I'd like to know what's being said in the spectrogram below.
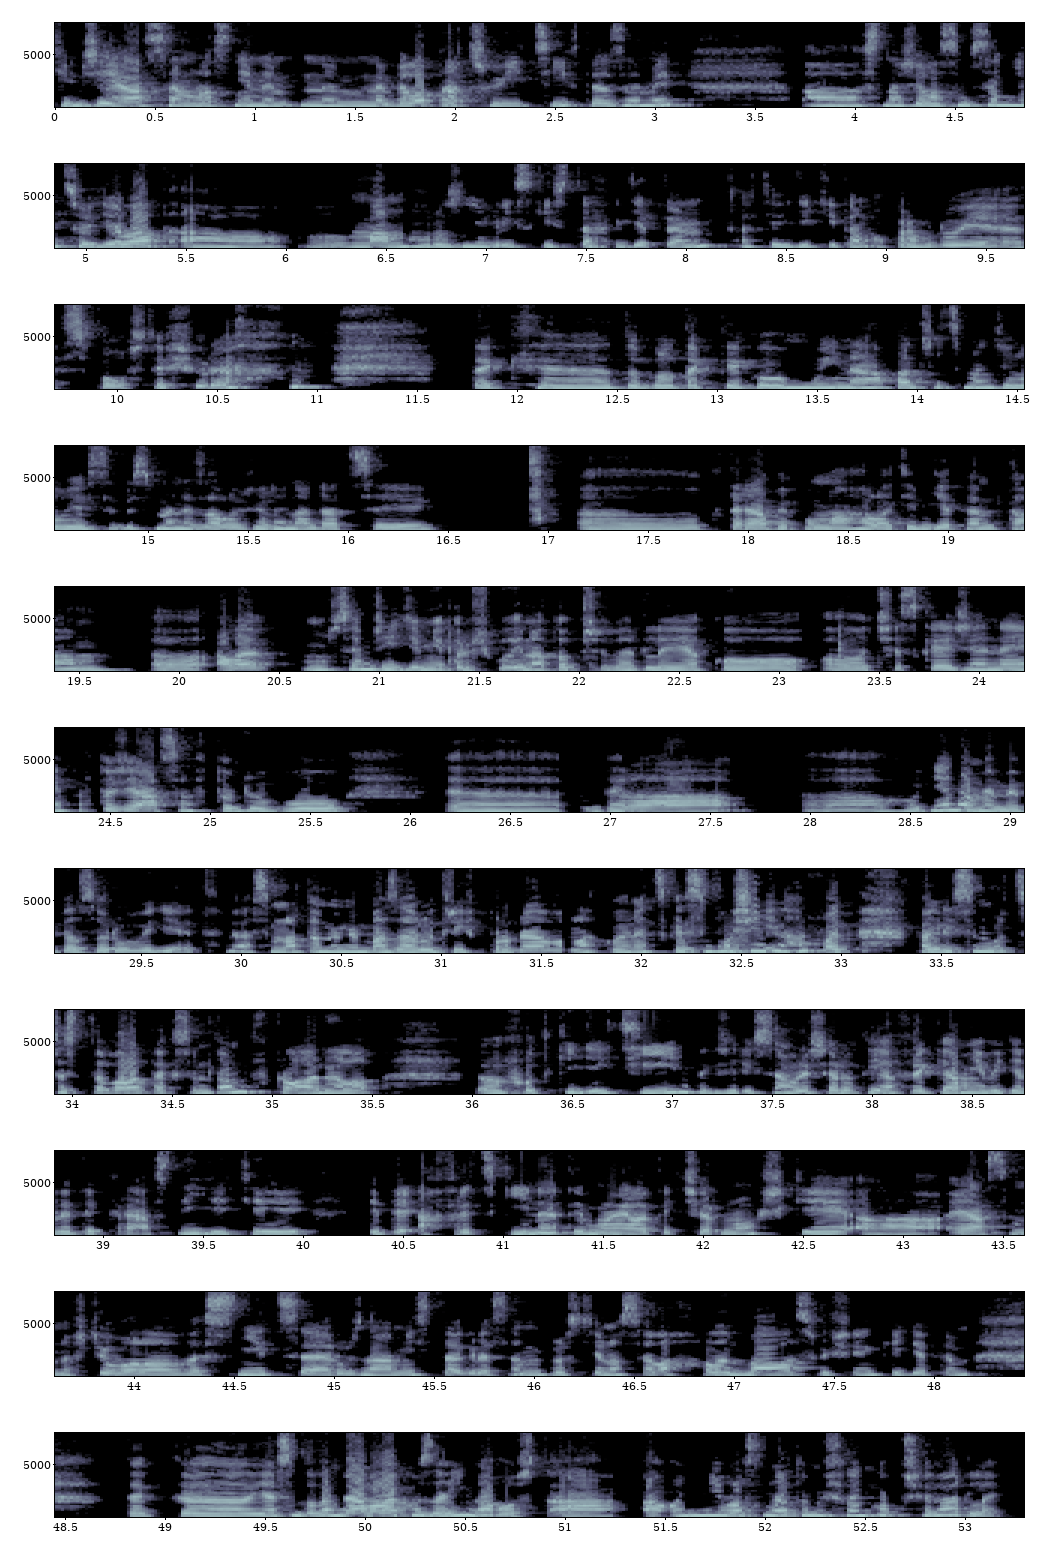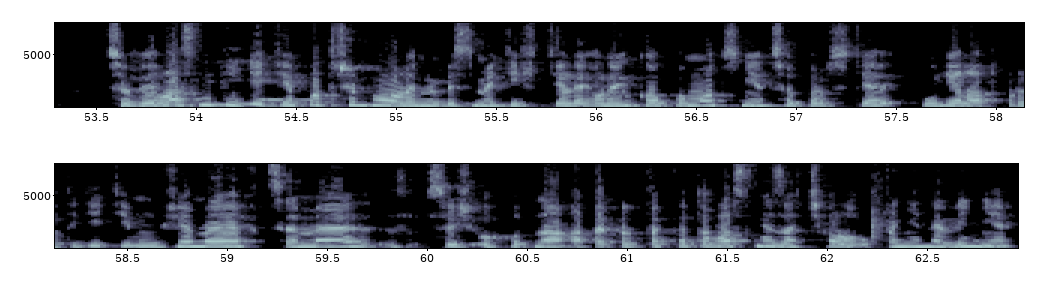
tím, že já jsem vlastně ne, ne, nebyla pracující v té zemi, a snažila jsem se něco dělat a e, mám hrozně blízký vztah k dětem a těch dětí tam opravdu je spousty všude. tak e, to byl tak jako můj nápad říct manželovi, jestli bychom nezaložili nadaci, e, která by pomáhala těm dětem tam. Ale musím říct, že mě trošku i na to přivedly jako české ženy, protože já jsem v tu dobu byla uh, hodně na Mimi Bazaru vidět. Já jsem na tom Mimi Bazaru dřív prodávala kojenecké zboží a pak, pak když jsem cestovala, tak jsem tam vkládala uh, fotky dětí, takže když jsem odešla do té Afriky a mě viděli ty krásné děti, i ty africký, ne ty moje, ale ty černoušky. A já jsem naštěvovala vesnice, různá místa, kde jsem prostě nosila chleba, sušenky dětem, tak uh, já jsem to tam dávala jako zajímavost a, a oni mě vlastně na tu myšlenku přivedli co by vlastně ty děti potřebovaly. My bychom ti chtěli, Olinko, pomoct něco prostě udělat pro ty děti. Můžeme, chceme, jsi ochotná a takhle, takhle to vlastně začalo úplně nevinně.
